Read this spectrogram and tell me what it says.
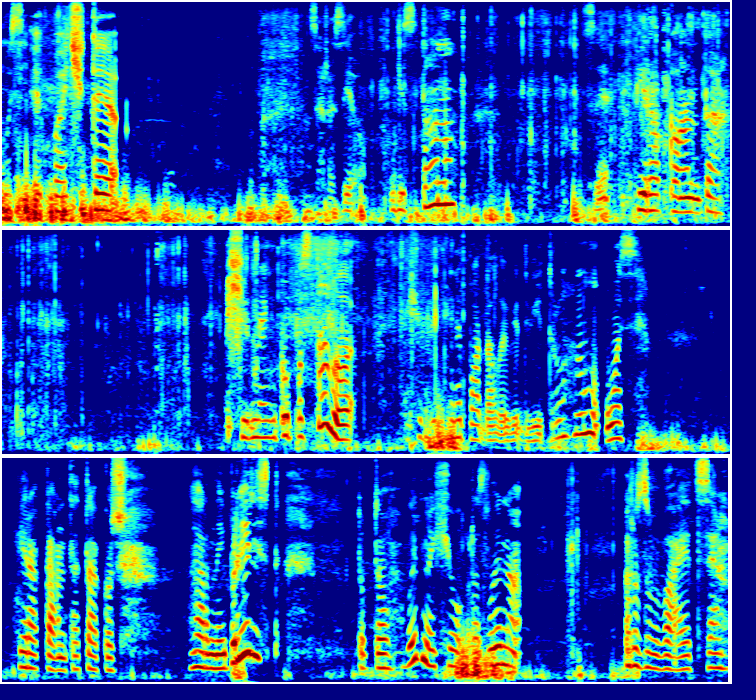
ось, як бачите, зараз я дістану. Це піраканта. Щільненько поставила, щоб не падали від вітру. Ну, ось піраканта також гарний приріст. Тобто видно, що рослина розвивається.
